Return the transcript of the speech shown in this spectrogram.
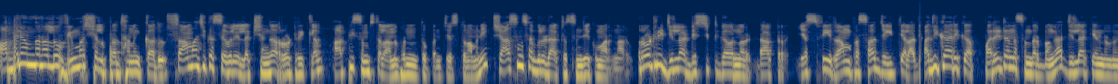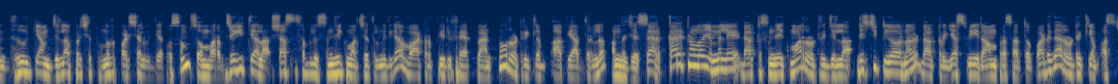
అభినందనలు విమర్శలు ప్రధానం కాదు. సామాజిక సేవలే లక్ష్యంగా రోటరీ క్లబ్ ఆపి సంస్థల అనుబంధంతో పనిచేస్తున్నామని శాసనసభ్యులు డాక్టర్ సంజయ్ కుమార్ అన్నారు. రోటరీ జిల్లా district governor doctor S V Ram Prasad Jagtial అధికారిక పర్యటన సందర్భంగా జిల్లా కేంద్రంలోని ధరూర్ జిల్లా పరిషత్ ఉన్నత పాఠశాల విద్య కోసం సోమవారం జగిత్యాల శాసనసభ్యులు సంజయ్ కుమార్ చేతుల మీదుగా వాటర్ ప్యూరిఫైయర్ ప్లాంట్ను రోటరీ క్లబ్ ఆపి ఆధ్వర్యంలో అందజేశారు. కార్యక్రమంలో MLA doctor Sanjay Kumar Rotary జిల్లా district governor doctor S V Ram ప్రసాద్తో పాటుగా Rotary club assistant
